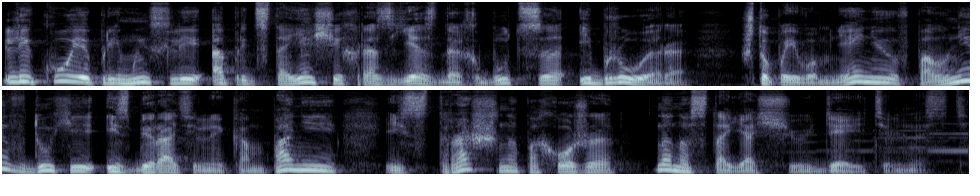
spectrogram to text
ликуя при мысли о предстоящих разъездах Бутса и Бруера – что, по его мнению, вполне в духе избирательной кампании и страшно похоже на настоящую деятельность.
